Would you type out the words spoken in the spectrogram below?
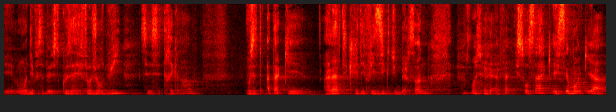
Et on dit, vous savez, ce que vous avez fait aujourd'hui, c'est très grave. Vous êtes attaqué à l'intégrité physique d'une personne. Moi, j'ai rien fait. Ils sont cinq et c'est moi qui a,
